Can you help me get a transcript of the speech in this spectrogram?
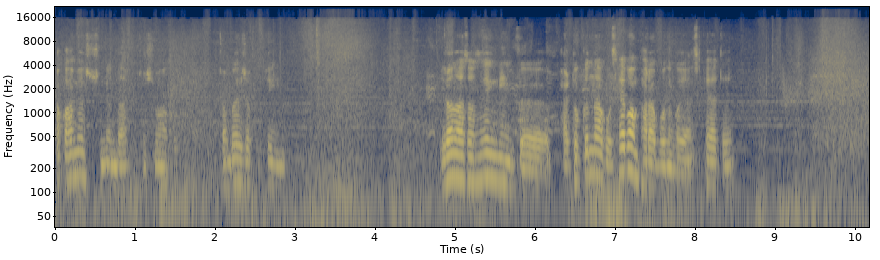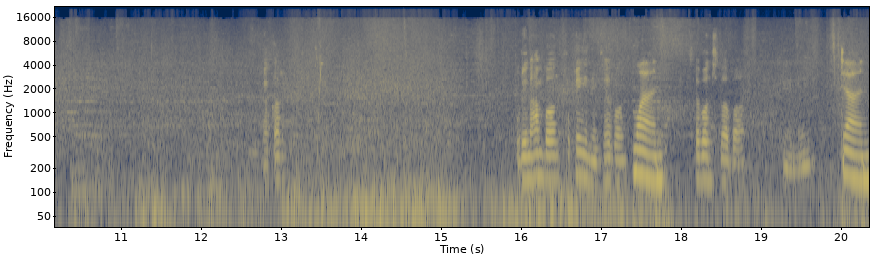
자꾸 한 명씩 죽는다. 조심하고. 전부해줘 피팅. 일어나서 선생님 그 발톱 끝나고 세 번 바라보는 거 연습해야 돼. 깔아. 우리는 한 번, 호핑이님 세 번, 1. 세번 쳐다봐. 호핑이님. Done.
